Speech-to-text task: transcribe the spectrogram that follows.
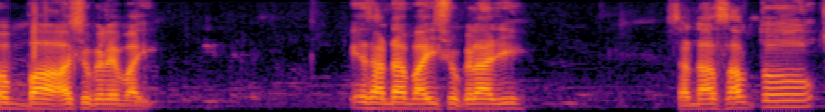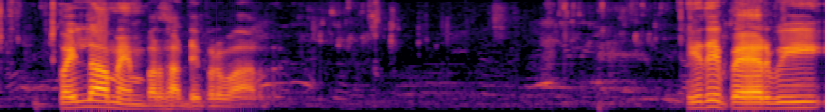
ਉਹ ਬਾ, ਸ਼ੁਕਲੇ ਬਾਈ। ਇਹ ਸਾਡਾ ਬਾਈ ਸ਼ੁਕਲਾ ਜੀ। ਸਾਡਾ ਸਭ ਤੋਂ ਪਹਿਲਾ ਮੈਂਬਰ ਸਾਡੇ ਪਰਿਵਾਰ ਦਾ। ਇਹਦੇ ਪੈਰ ਵੀ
